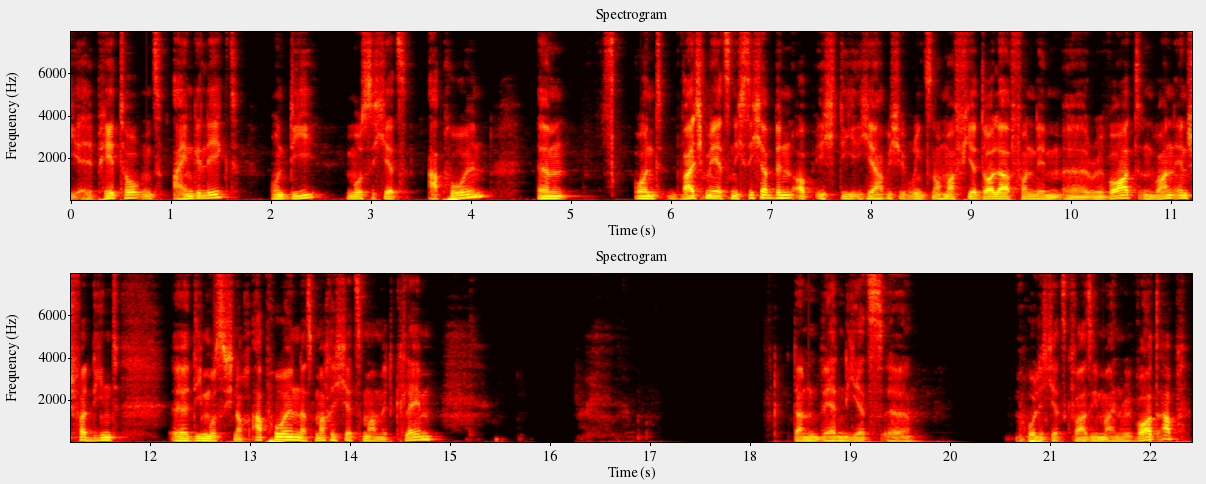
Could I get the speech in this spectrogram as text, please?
die LP-Tokens eingelegt und die muss ich jetzt abholen. Ähm, und weil ich mir jetzt nicht sicher bin, ob ich die, hier habe ich übrigens nochmal 4 Dollar von dem äh, Reward, ein One-Inch verdient, äh, die muss ich noch abholen. Das mache ich jetzt mal mit Claim. Dann werden die jetzt, äh, hole ich jetzt quasi meinen Reward ab.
